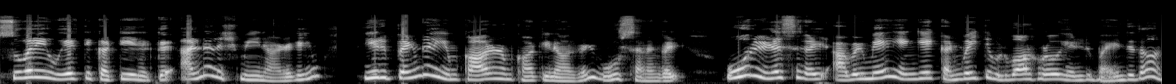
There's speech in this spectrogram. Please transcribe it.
சுவரை உயர்த்தி கட்டியதற்கு அன்னலட்சுமியின் அழகையும் இரு பெண்களையும் காரணம் காட்டினார்கள் ஊர் சனங்கள். ஊர் இளசுகள் அவள் மேல் எங்கே கண் வைத்து விடுவார்களோ என்று பயந்துதான்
